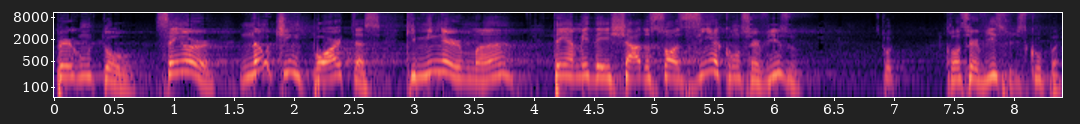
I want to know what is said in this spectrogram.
perguntou: Senhor, não te importas que minha irmã tenha me deixado sozinha com o serviço? Com serviço, desculpa.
